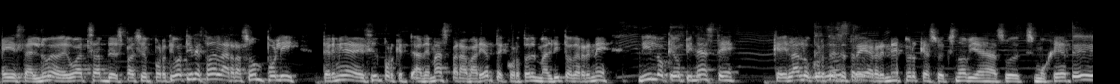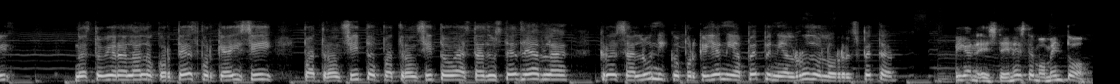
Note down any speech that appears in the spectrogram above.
Ahí está el número de WhatsApp de Espacio Deportivo. Tienes toda la razón, Poli. Termina de decir porque además para variar te cortó el maldito de René. Ni lo que opinaste, que Lalo Cortés se trae a René peor que a su exnovia, a su exmujer. Sí, no estuviera Lalo Cortés porque ahí sí, patroncito, patroncito, hasta de usted le habla. Creo es al único porque ya ni a Pepe ni al Rudo lo respetan. Oigan, este, en este momento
